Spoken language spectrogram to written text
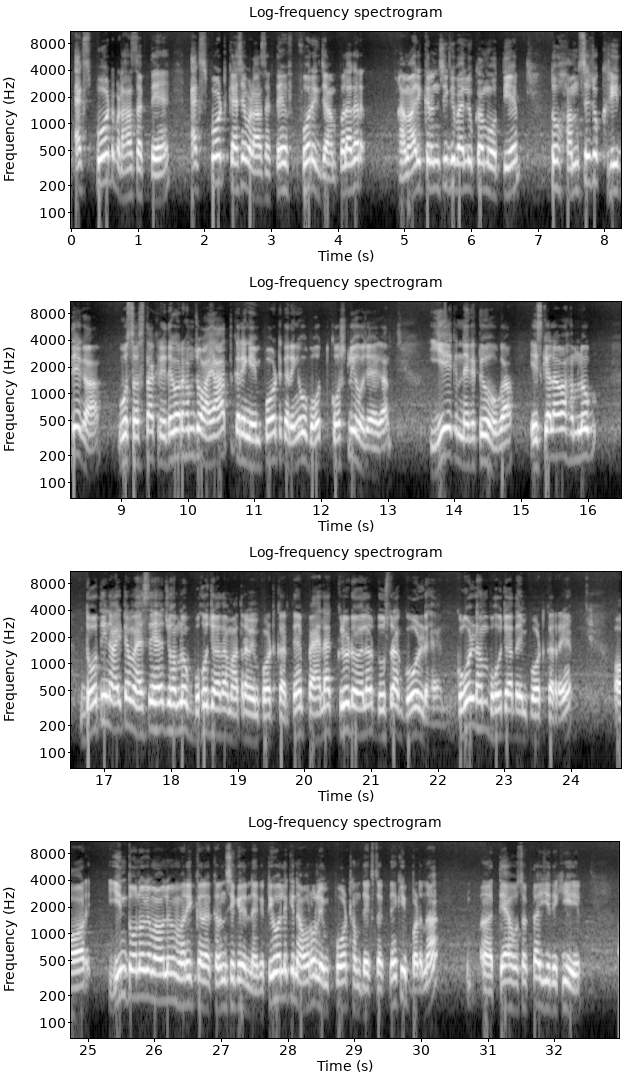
एक्सपोर्ट बढ़ा सकते हैं। एक्सपोर्ट कैसे बढ़ा सकते हैं? फॉर एग्ज़ाम्पल अगर हमारी करेंसी की वैल्यू कम होती है तो हमसे जो खरीदेगा, वो सस्ता खरीदेगा, और हम जो आयात करेंगे इम्पोर्ट करेंगे, वो बहुत कॉस्टली हो जाएगा। ये एक नेगेटिव होगा। इसके अलावा हम लोग दो तीन आइटम ऐसे हैं जो हम लोग बहुत ज़्यादा मात्रा में इंपोर्ट करते हैं। पहला क्रूड ऑयल और दूसरा गोल्ड है। गोल्ड हम बहुत ज़्यादा इंपोर्ट कर रहे हैं और इन दोनों के मामले में हमारी करेंसी के लिए नेगेटिव है, लेकिन ओवरऑल इम्पोर्ट हम देख सकते हैं कि बढ़ना तय हो सकता है। ये देखिए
